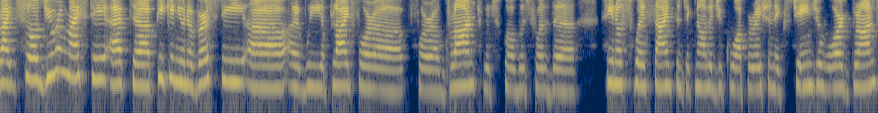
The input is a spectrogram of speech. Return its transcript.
Right, so during my stay at uh, Peking University, uh, I, we applied for a, for a grant, which, which was the Sino-Swiss Science and Technology Cooperation Exchange Award grant.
